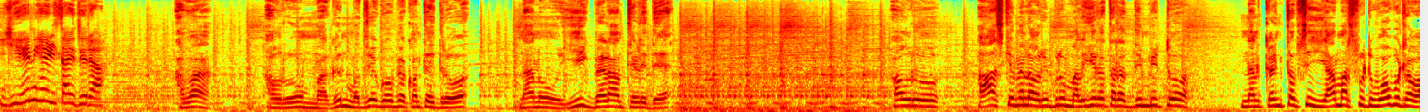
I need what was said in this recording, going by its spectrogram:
ಏನ್ ಹೇಳ್ತಾ ಇದ್ದೀರಾ? ಅವ ಅವರು ಮಗನ್ ಮದ್ವೆಗೆ ಹೋಗ್ಬೇಕು ಅಂತ ಇದ್ರು. ನಾನು ಈಗ ಬೇಡ ಅಂತ ಹೇಳಿದ್ದೆ. ಅವರು ಹಾಸಿಗೆ ಮೇಲೆ ಅವರಿಬ್ರು ಮಲಗಿರೋ ಥರ ದಿಂಬಿಟ್ಟು ನನ್ನ ಕಣ್ ತಪ್ಪಿಸಿ ಯಾಮಾರ್ಸ್ಬಿಟ್ಟು ಹೋಗ್ಬಿಟ್ರವ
